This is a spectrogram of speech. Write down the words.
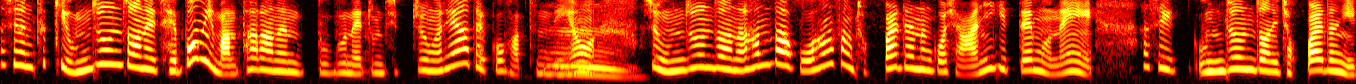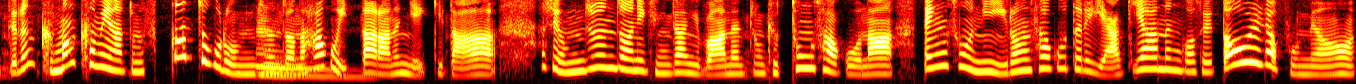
사실은 특히 음주운전에 재범이 많다라는 부분에 좀 집중을 해야 될 것 같은데요. 음. 사실 음주운전을 한다고 항상 적발되는 것이 아니기 때문에 사실 음주운전이 적발되는 이들은 그만큼이나 좀 습관적으로 음주운전을 음. 하고 있다라는 얘기다. 사실 음주운전이 굉장히 많은 좀 교통사고나 뺑소니 이런 사고들을 야기하는 것을 떠올려 보면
